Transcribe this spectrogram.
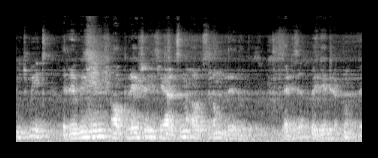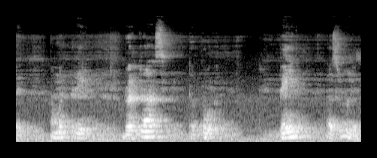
which means revision operation చేయాల్సిన అవసరం లేదు that is a period number three blood loss తక్కువ పెయిన్ అసలు ఉండదు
